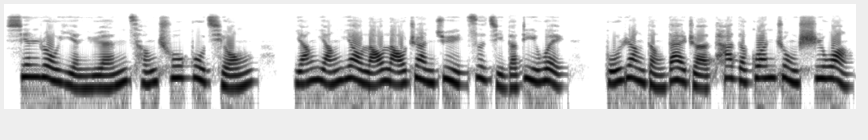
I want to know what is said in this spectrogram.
鲜肉演员层出不穷，杨洋要牢牢占据自己的地位，不让等待着他的观众失望。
